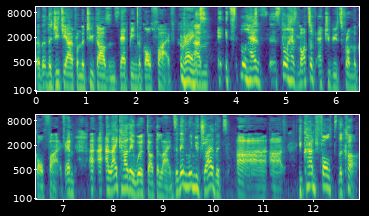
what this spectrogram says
uh, the, the GTI from the 2000s, that being the Golf Five. Right. Um, it, it still has it still has lots of attributes from the Golf Five, and I, I I like how they worked out the lines. And then when you drive it, uh, uh, you can't fault the car.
